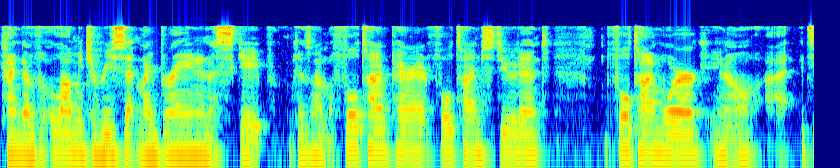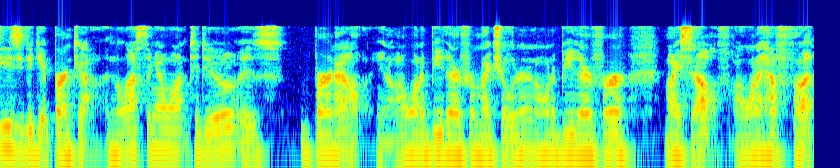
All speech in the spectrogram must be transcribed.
kind of allow me to reset my brain and escape because I'm a full-time parent, full-time student, full-time work, you know, I, it's easy to get burnt out. And the last thing I want to do is burn out. You know, I want to be there for my children. I want to be there for myself. I want to have fun.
